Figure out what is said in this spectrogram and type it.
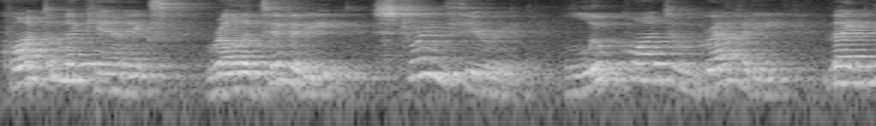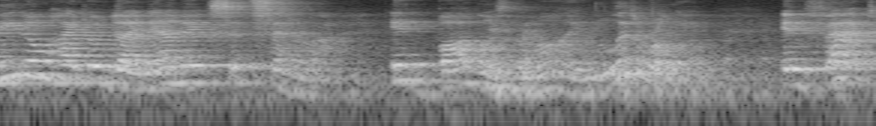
Quantum mechanics, relativity, string theory, loop quantum gravity, magnetohydrodynamics, etc. It boggles the mind, literally. In fact,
